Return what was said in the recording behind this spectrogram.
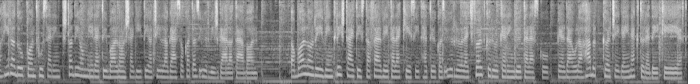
A hiradó.hu szerint stadionméretű ballon segíti a csillagászokat az űrvizsgálatában. A ballon révén kristálytiszta felvételek készíthetők az űrről egy föld körül keringő teleszkóp, például a Hubble költségeinek töredékéért.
